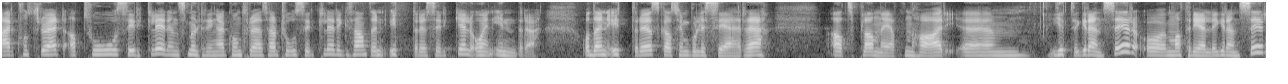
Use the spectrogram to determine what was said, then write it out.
er konstruert av to sirkler. En smultring er konstruert av to sirkler. ikke sant? En ytre sirkel og en indre. Og den ytre skal symbolisere at planeten har eh, gitte grenser og materielle grenser,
